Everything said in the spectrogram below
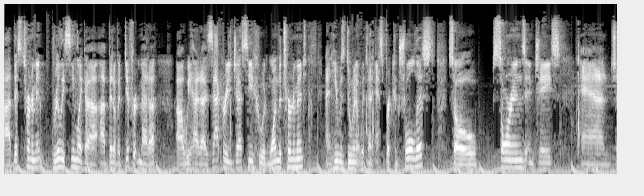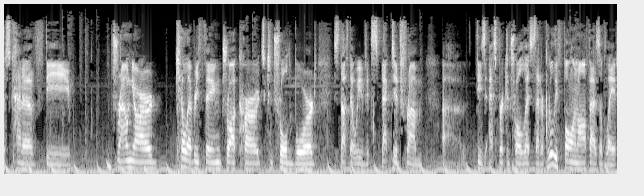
Uh, this tournament really seemed like a, a bit of a different meta. Uh, we had uh, Zachary Jesse who had won the tournament, and he was doing it with an Esper control list. So Sorens and Jace, and just kind of the Drown Yard, kill everything, draw cards, control the board, stuff that we've expected from uh, these Esper control lists that have really fallen off as of late.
